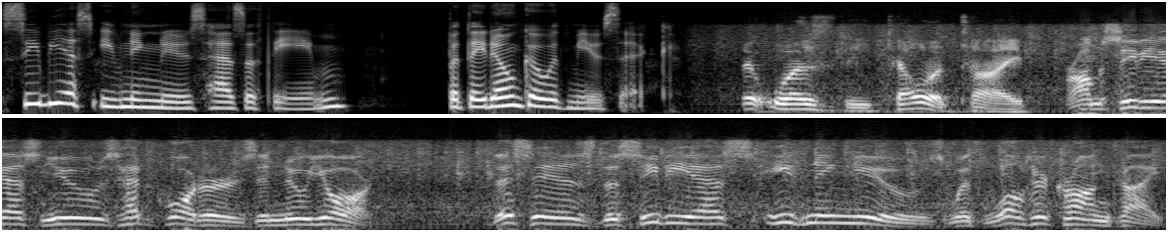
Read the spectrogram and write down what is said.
CBS Evening News has a theme, but they don't go with music. It was the teletype. From CBS News headquarters in New York, this is the CBS Evening News with Walter Cronkite.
